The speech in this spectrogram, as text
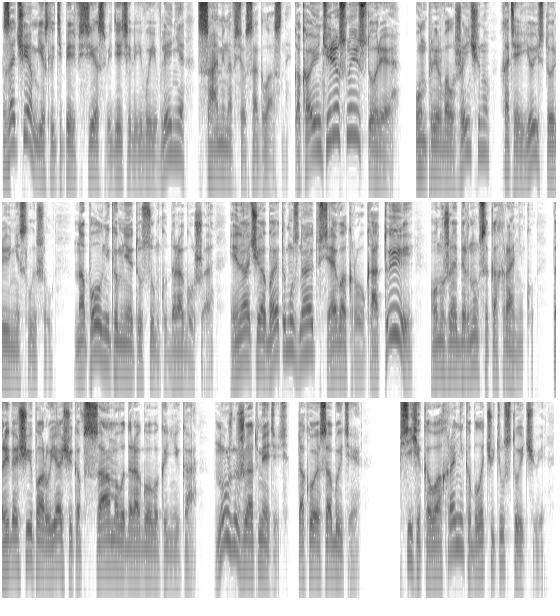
Зачем, если теперь все свидетели его явления сами на все согласны? «Какая интересная история!» Он прервал женщину, хотя ее историю не слышал. «Наполни-ка мне эту сумку, дорогуша, иначе об этом узнают все вокруг. А ты...» Он уже обернулся к охраннику. «Притащи пару ящиков самого дорогого коньяка. Нужно же отметить такое событие». Психика у охранника была чуть устойчивее –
